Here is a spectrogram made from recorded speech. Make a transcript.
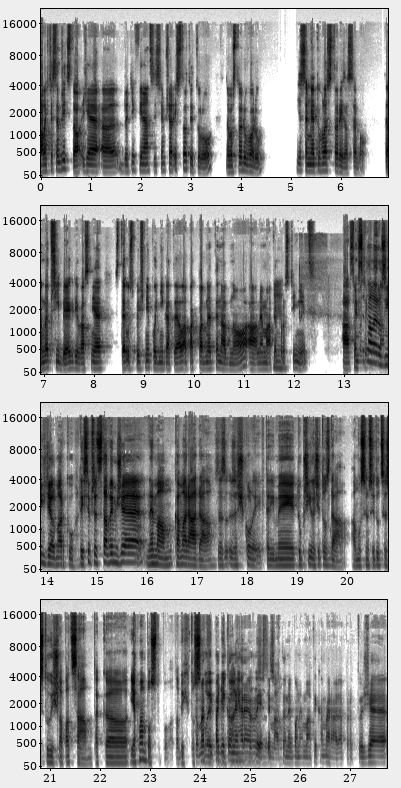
ale chtěl jsem říct to, že eh, do těch financí jsem šel i z toho titulu, nebo z toho důvodu, že jsem měl tuhle story za sebou tenhle příběh, kdy vlastně jste úspěšný podnikatel a pak padnete na dno a nemáte hmm. prostě nic. A Jak se to ale rozjížděl, Marku? Když si představím, že no. nemám kamaráda ze, ze školy, který mi tu příležitost dá a musím si tu cestu vyšlapat sám, tak uh, jak mám postupovat, abych to V tomhle případě to nehraje roli, jestli máte nebo nemáte kamaráda, protože eh,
